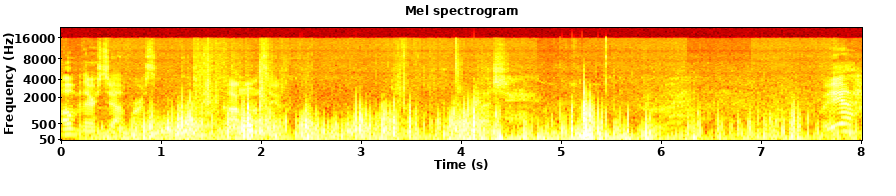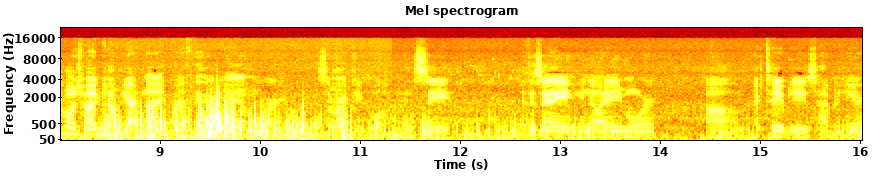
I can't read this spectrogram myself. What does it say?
over there's two out first. We can climb on too. Gosh. But yeah, I'm gonna try to come here at night with either him or some other people and see if there's any, you know, any more um, activities happening here.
